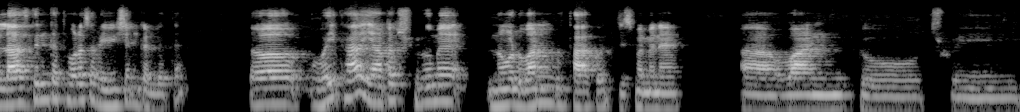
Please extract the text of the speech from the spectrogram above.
लास्ट दिन का थोड़ा सा रिवीजन कर लेते हैं। तो वही था, यहाँ पर शुरू में नोड वन था कुछ, जिसमें मैंने वन टू थ्री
